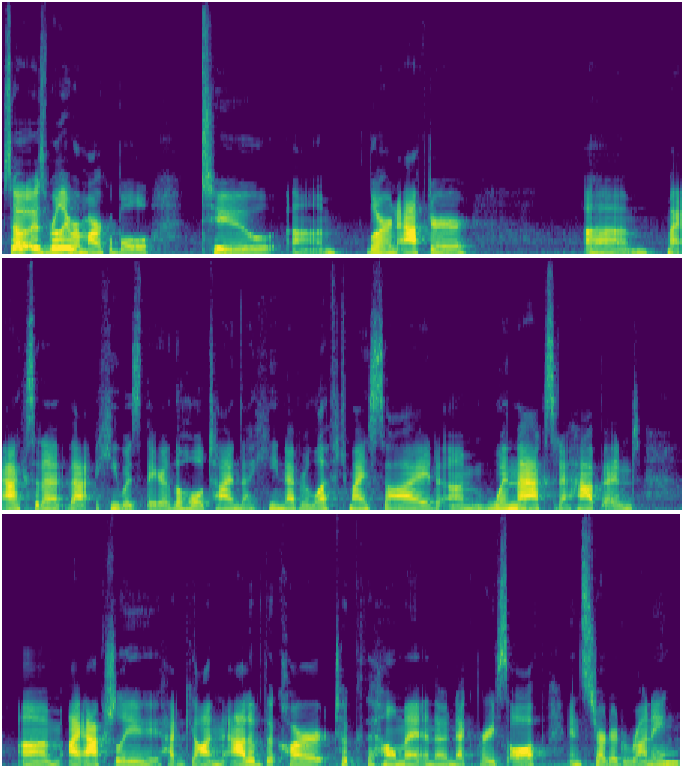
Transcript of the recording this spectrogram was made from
so it was really remarkable to um, learn after um, my accident that he was there the whole time, that he never left my side. Um, when the accident happened, um, I actually had gotten out of the cart, took the helmet and the neck brace off, and started running.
